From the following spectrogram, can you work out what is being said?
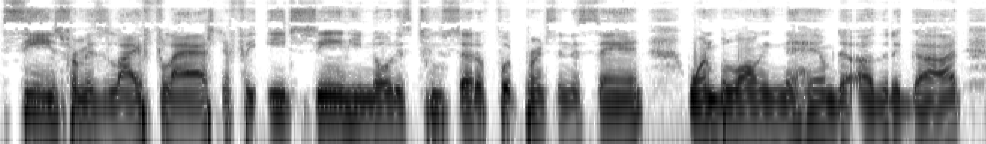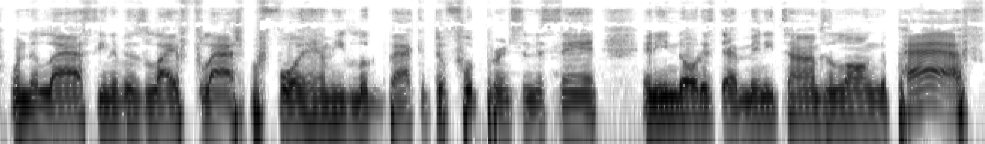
scenes from his life flashed. And for each scene, he noticed two set of footprints in the sand, one belonging to him, the other to God. When the last scene of his life flashed before him, he looked back at the footprints in the sand and he noticed that many times along the path,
